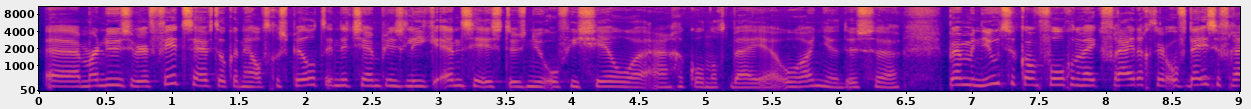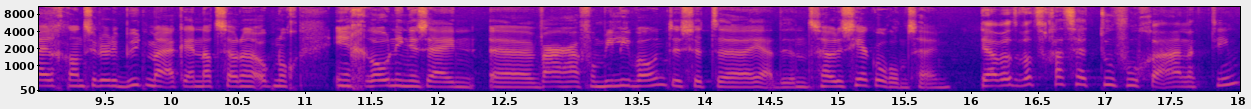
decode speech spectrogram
Eh, maar nu is ze weer fit. Ze heeft ook een helft gespeeld in de Champions League. En ze is dus nu officieel aangekondigd bij Oranje. Dus ik ben benieuwd. Ze kan volgende week vrijdag er, of deze vrijdag kan ze er debuut maken. En dat zou dan ook nog in Groningen zijn, waar haar familie woont. Dus het, ja, dan zou de cirkel rond zijn. Ja, wat, wat gaat zij toevoegen aan het team?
